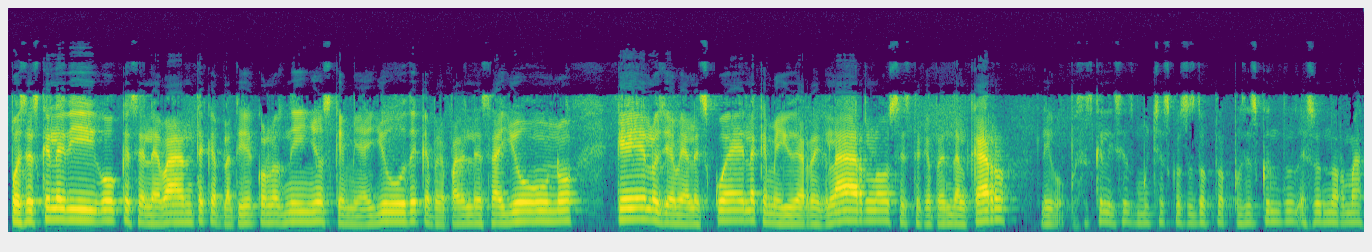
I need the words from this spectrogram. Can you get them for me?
Pues es que le digo que se levante, que platique con los niños, que me ayude, que prepare el desayuno, que los lleve a la escuela, que me ayude a arreglarlos, este, que prenda el carro. Le digo, pues es que le dices muchas cosas, doctor, pues es eso es normal.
